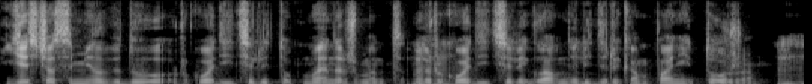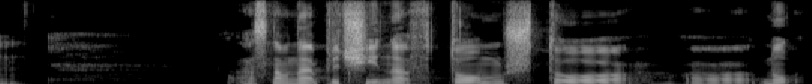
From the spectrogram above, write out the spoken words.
Я сейчас имел в виду руководителей топ-менеджмент, но mm-hmm. и руководители, главные лидеры компаний тоже. Mm-hmm. Основная причина в том, что ну,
